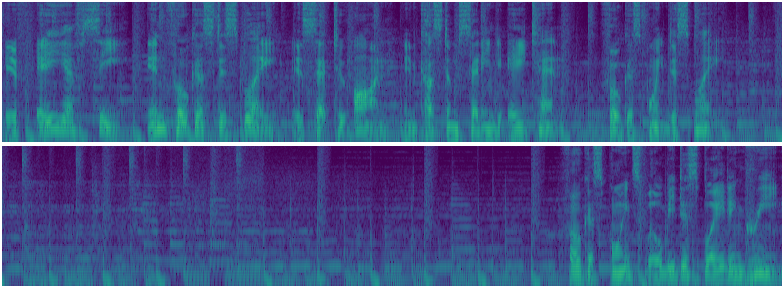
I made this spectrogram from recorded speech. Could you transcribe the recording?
If AFC in-focus display is set to on in custom setting A10, focus point display, Focus points will be displayed in green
